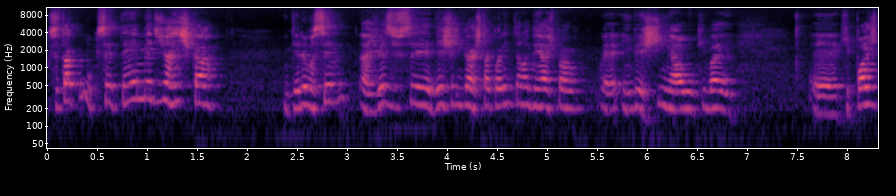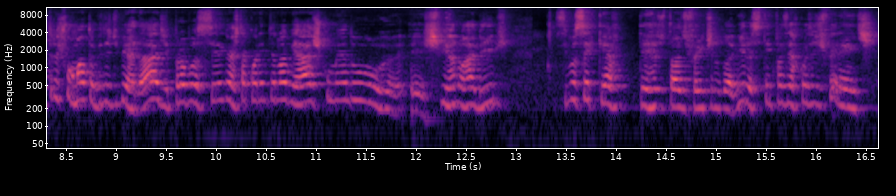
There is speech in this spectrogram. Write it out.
Você tá, o que você tem é medo de arriscar. Entendeu? Você, às vezes você deixa de gastar 49 reais para é, investir em algo que vai é, que pode transformar a tua vida de verdade para você gastar 49 reais comendo é, esfirra no Habib's. Se você quer ter resultados diferentes na tua vida, você tem que fazer coisas diferentes.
